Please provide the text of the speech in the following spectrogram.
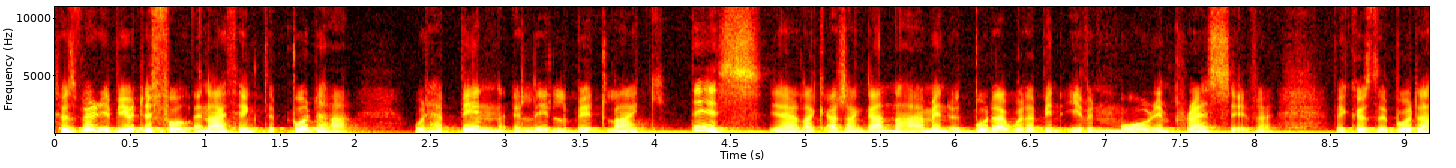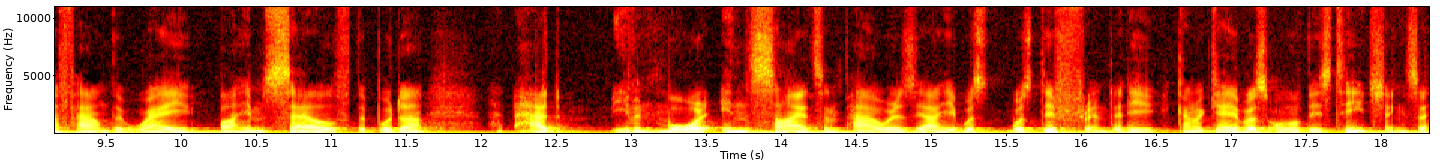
So it's very beautiful, and I think the Buddha would have been a little bit like this, yeah, like Ajahn. I mean, the Buddha would have been even more impressive uh, because the Buddha found the way by himself. The Buddha had even more insights and powers. Yeah, he was, was different and he kind of gave us all of these teachings. Uh,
